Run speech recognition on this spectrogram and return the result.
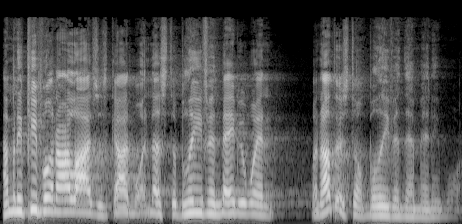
How many people in our lives is God wanting us to believe in maybe when, when others don't believe in them anymore?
